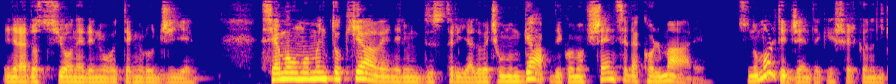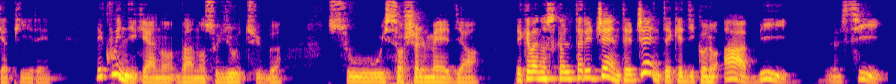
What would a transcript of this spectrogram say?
e nell'adozione delle nuove tecnologie. Siamo a un momento chiave nell'industria dove c'è un gap di conoscenze da colmare. Sono molte gente che cercano di capire e quindi che hanno, vanno su YouTube, sui social media e che vanno a ascoltare gente, gente che dicono A, B, eh, sì,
